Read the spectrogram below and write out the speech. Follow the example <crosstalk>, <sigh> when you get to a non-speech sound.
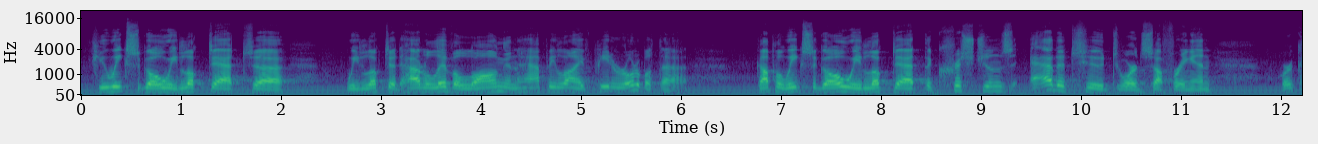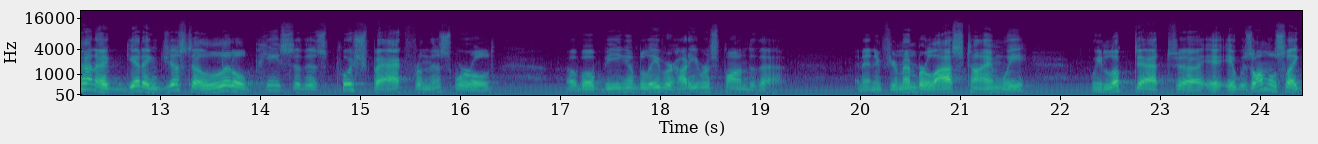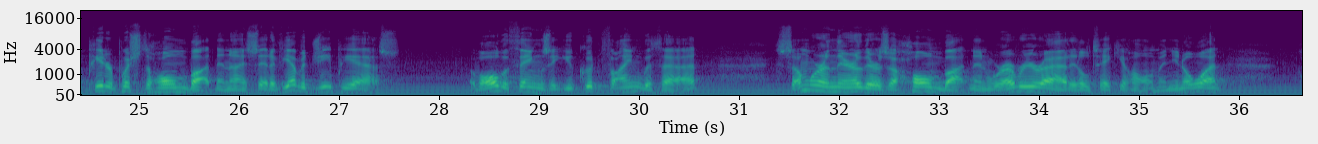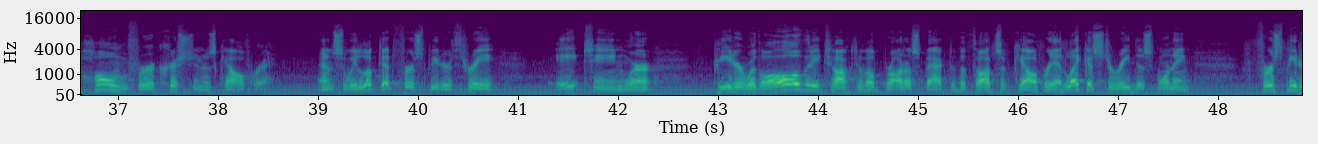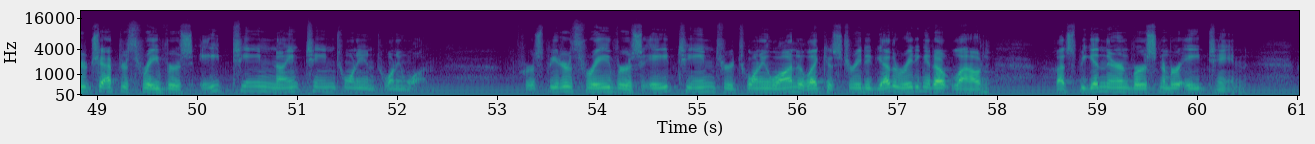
A few weeks ago, we looked at uh, we looked at how to live a long and happy life. Peter wrote about that. A couple weeks ago, we looked at the Christian's attitude towards suffering, and we're kind of getting just a little piece of this pushback from this world about being a believer. How do you respond to that? And then, if you remember last time, we we looked at uh, it, it, was almost like Peter pushed the home button, and I said, if you have a GPS, of all the things that you could find with that, somewhere in there there's a home button, and wherever you're at, it'll take you home. And you know what? Home for a Christian is Calvary. And so we looked at 1 Peter 3 18, where Peter, with all that he talked about, brought us back to the thoughts of Calvary. I'd like us to read this morning 1 Peter chapter 3 verse 18, 19, 20 and 21. 1 Peter 3 verse 18 through 21. I'd like us to read together, reading it out loud. Let's begin there in verse number 18.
